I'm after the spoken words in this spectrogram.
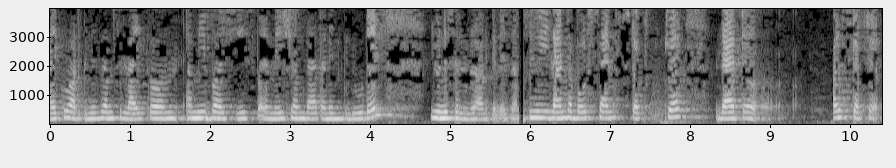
micro organisms like amoeba शीज paramecium that are included unicellular organism. We learn about cell that all structure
